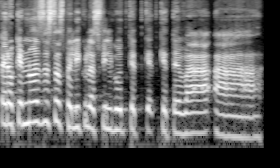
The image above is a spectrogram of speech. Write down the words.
pero que no es de estas películas feel good que, que, te va a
